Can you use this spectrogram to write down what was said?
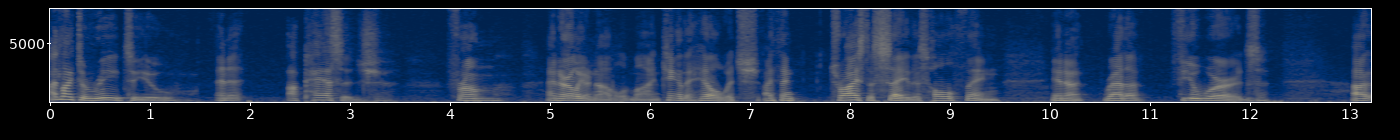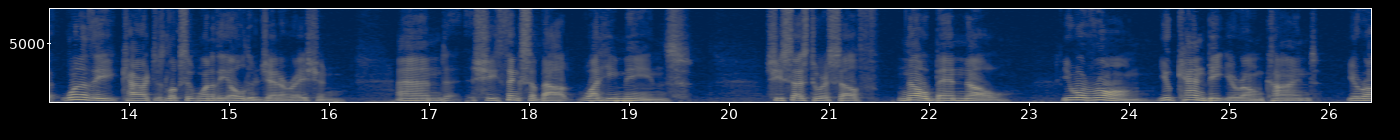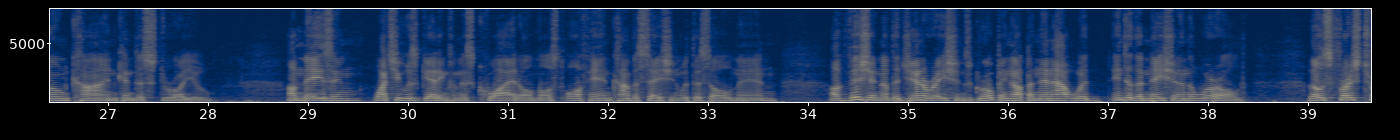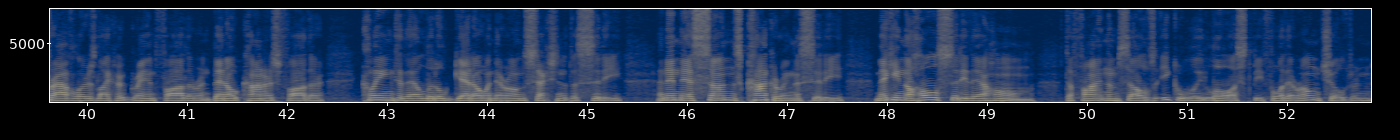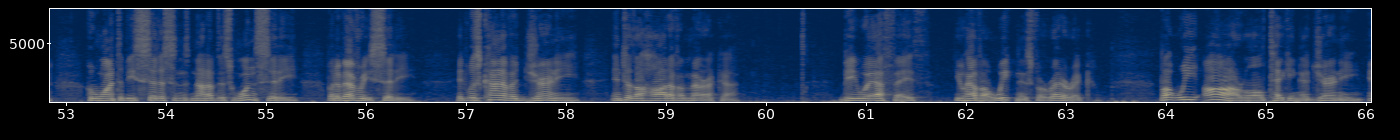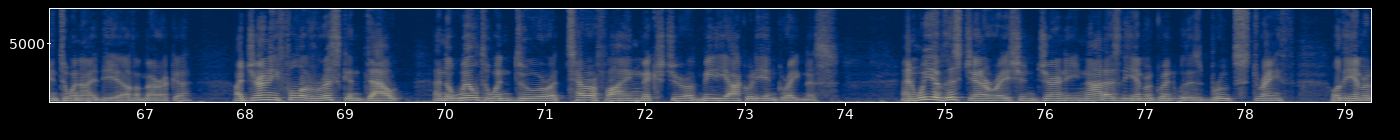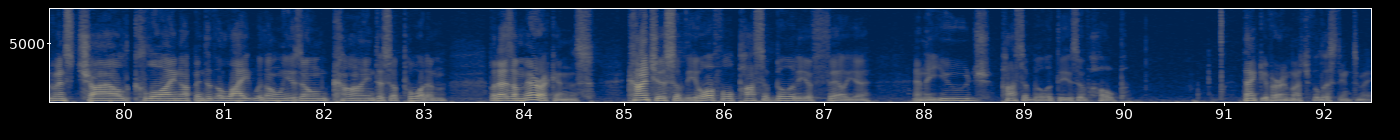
I'd like to read to you an, a, a passage from an earlier novel of mine, King of the Hill, which I think tries to say this whole thing in a rather few words. Uh, one of the characters looks at one of the older generation and she thinks about what he means. She says to herself, No, Ben, no. You are wrong. You can beat your own kind. Your own kind can destroy you. Amazing what she was getting from this quiet, almost offhand conversation with this old man a vision of the generations groping up and then outward into the nation and the world. Those first travelers, like her grandfather and Ben O'Connor's father, clinging to their little ghetto in their own section of the city, and then their sons conquering the city, making the whole city their home, to find themselves equally lost before their own children who want to be citizens not of this one city, but of every city. It was kind of a journey into the heart of America. Beware, Faith, you have a weakness for rhetoric. But we are all taking a journey into an idea of America, a journey full of risk and doubt, and the will to endure a terrifying mixture of mediocrity and greatness. And we of this generation journey not as the immigrant with his brute strength, or the immigrant's child clawing up into the light with only his own kind to support him, but as Americans, conscious of the awful possibility of failure and the huge possibilities of hope. Thank you very much for listening to me.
